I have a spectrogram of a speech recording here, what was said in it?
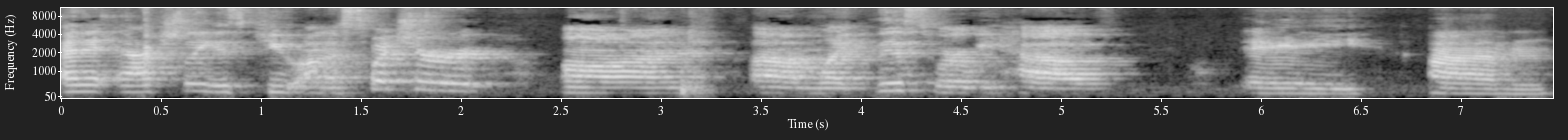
and it actually is cute on a sweatshirt on um, like this where we have a, um,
